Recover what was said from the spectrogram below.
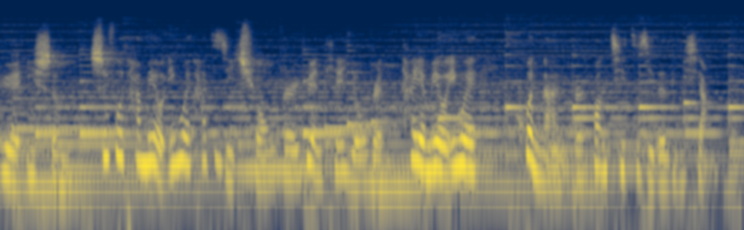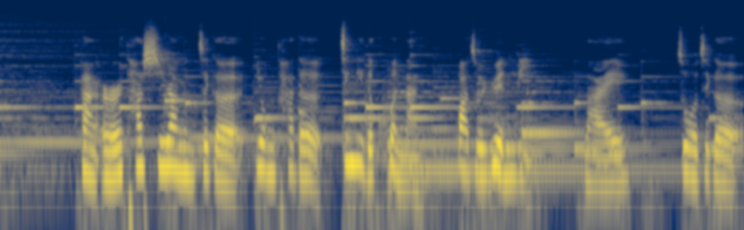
悦一生。师父他没有因为他自己穷而怨天尤人，他也没有因为困难而放弃自己的理想，反而他是让这个用他的经历的困难化作愿力，来做这个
